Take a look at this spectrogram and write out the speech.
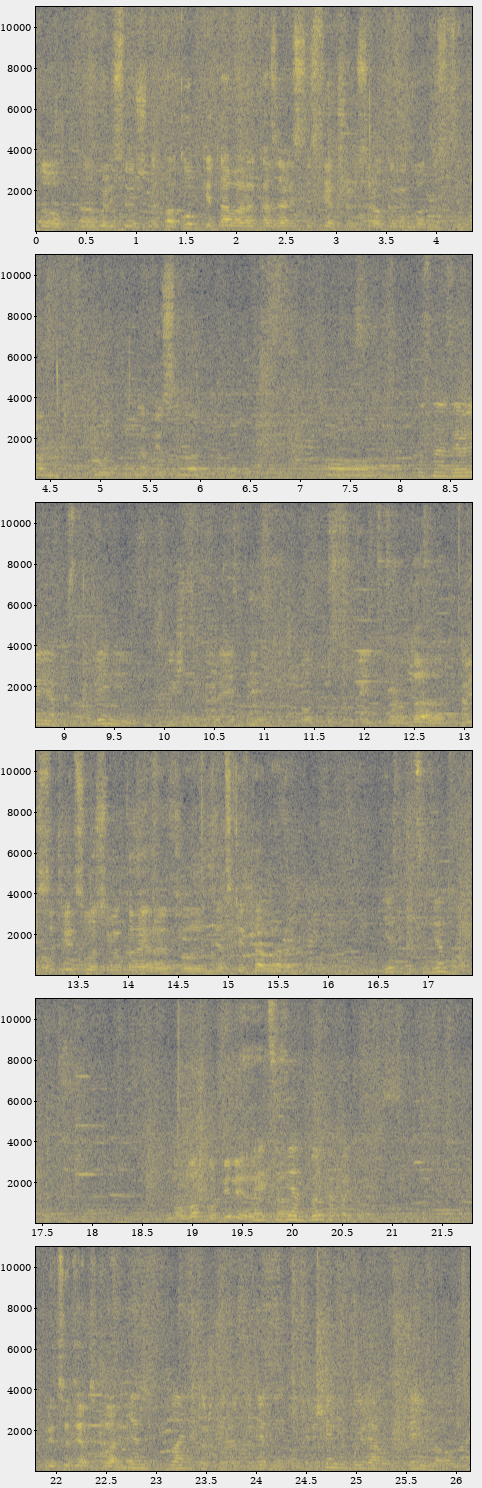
что э, были совершены покупки, товары оказались истекшими сроками годности, там будет написано э, Устное заявление о преступлении пишется, когда есть признаки какого-то преступления. э, да, 238 УК РФ, детские товары. Есть прецедент у вас? Ну, вот купили э, Прецедент был какой-то? Прецедент в плане. Прецедент в плане того, что уже судебные какие-то решения были о возбуждении уголовного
